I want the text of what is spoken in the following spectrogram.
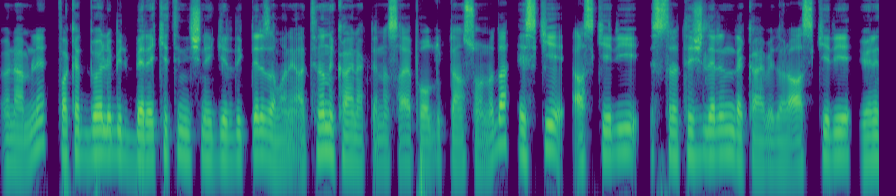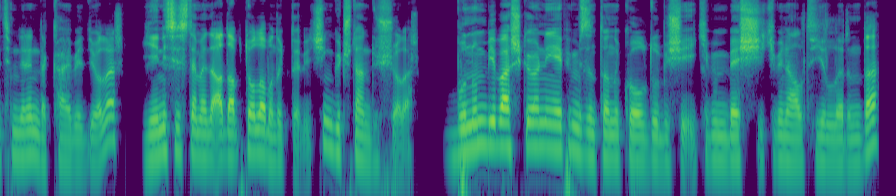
önemli. Fakat böyle bir bereketin içine girdikleri zaman yani Atina'nın kaynaklarına sahip olduktan sonra da eski askeri stratejilerini de kaybediyorlar. Askeri yönetimlerini de kaybediyorlar. Yeni sisteme de adapte olamadıkları için güçten düşüyorlar. Bunun bir başka örneği hepimizin tanık olduğu bir şey 2005-2006 yıllarında.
